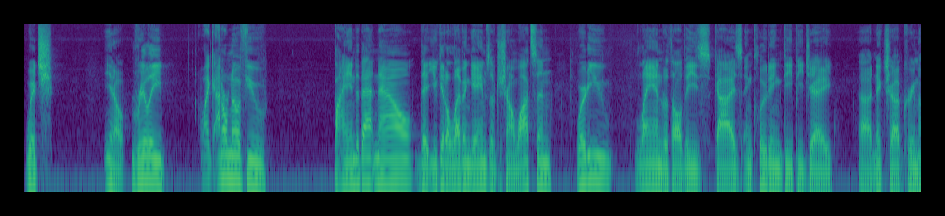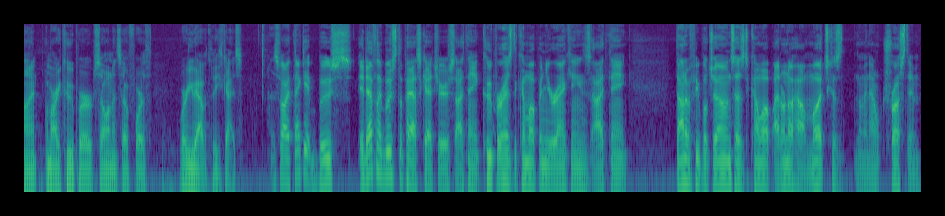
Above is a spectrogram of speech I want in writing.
which you know really like I don't know if you buy into that now that you get 11 games of Deshaun Watson. Where do you land with all these guys, including DPJ, uh, Nick Chubb, Kareem Hunt, Amari Cooper, so on and so forth? Where are you at with these guys? So I think it boosts. It definitely boosts the pass catchers. I think Cooper has to come up in your rankings. I think Donovan People Jones has to come up. I don't know how much because I mean I don't trust him,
